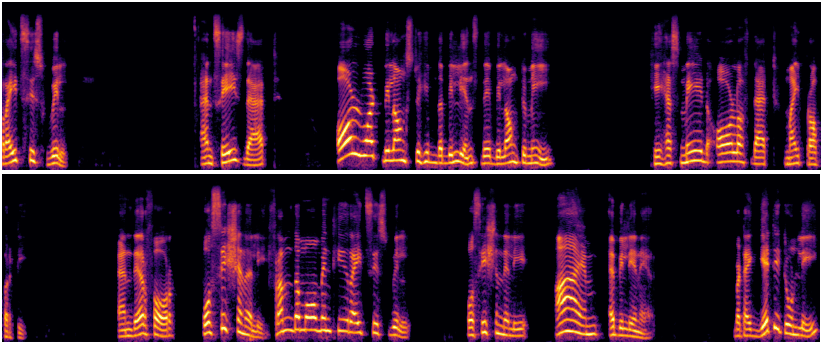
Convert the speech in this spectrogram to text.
writes his will and says that all what belongs to him, the billions, they belong to me, he has made all of that my property. And therefore, positionally, from the moment he writes his will, positionally, I am a billionaire. But I get it only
